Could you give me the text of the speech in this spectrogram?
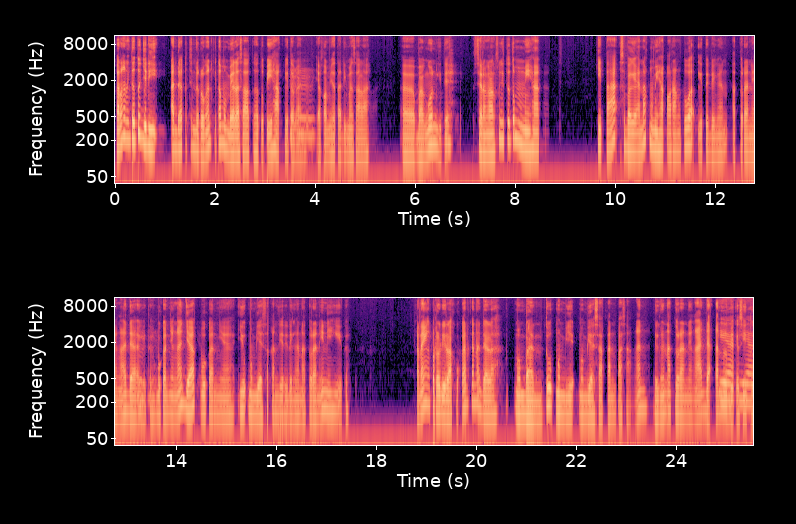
karena kan itu tuh jadi ada kecenderungan kita membela salah satu pihak gitu kan Mm-mm. ya kalau misalnya tadi masalah eh, bangun gitu ya secara langsung itu tuh memihak kita sebagai anak memihak orang tua gitu dengan aturan yang ada gitu Mm-mm. bukannya ngajak bukannya yuk membiasakan diri dengan aturan ini gitu karena yang perlu dilakukan kan adalah membantu membi- membiasakan pasangan dengan aturan yang ada kan Iya, lebih ke iya, situ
